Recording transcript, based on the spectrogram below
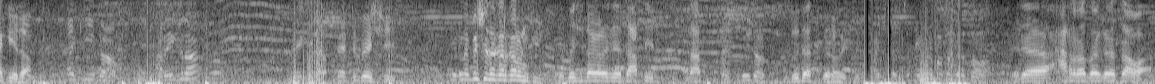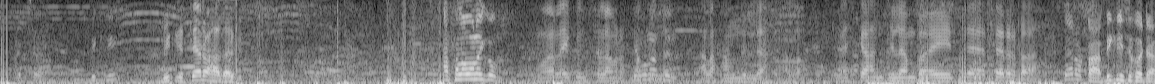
একই দাম। একই দাম। আর এগুলা? একটু বেশি। এগুলা বেশি থাকার কারণ কি? বেশি টাকা যে দাঁতিল যাচ্ছে দুই দাঁত করে হয়েছে। আচ্ছা আচ্ছা। এটা আঠারো হাজার করে চাওয়া। আচ্ছা। বিক্রি? বিক্রি তেরো হাজার। আসসালামু আলাইকুম। ওয়ালাইকুম সালাম কেমন আছেন? আলহামদুলিল্লাহ আল্লাহ। আজকে আনছিলাম ভাই তেরোটা। তেরোটা? বিক্রি কয়টা?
